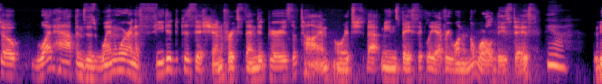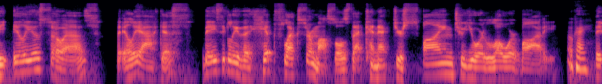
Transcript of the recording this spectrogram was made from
So, what happens is when we're in a seated position for extended periods of time, which that means basically everyone in the world these days, Yeah. the iliopsoas, the iliacus, basically the hip flexor muscles that connect your spine to your lower body Okay. they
